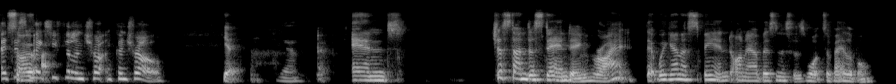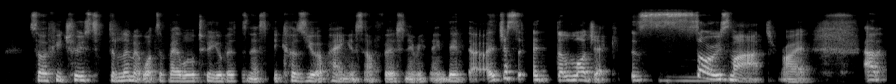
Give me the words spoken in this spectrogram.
it just So, makes uh you feel in, in control Yeah. Yeah. And just understanding, right, that we're going to spend on our businesses what's available. So if you choose to limit what's available to your business because you are paying yourself first and everything, then uh, it just the logic is so smart, right? Um,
